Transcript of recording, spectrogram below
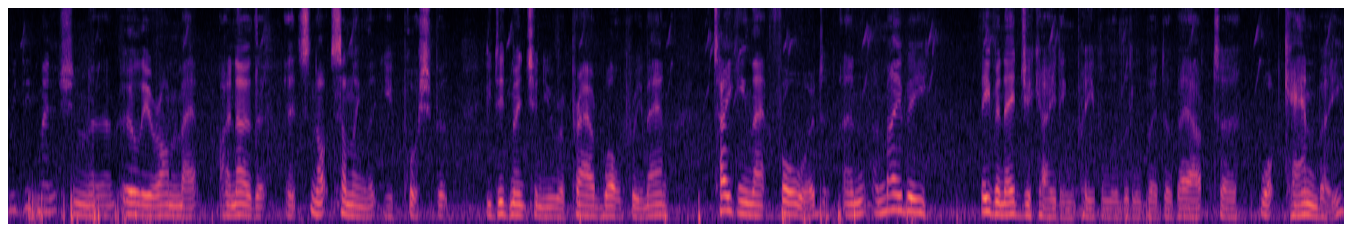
we did mention uh, earlier on, Matt. I know that it's not something that you push, but you did mention you were a proud Walpurgis man. Taking that forward and, and maybe even educating people a little bit about uh, what can be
